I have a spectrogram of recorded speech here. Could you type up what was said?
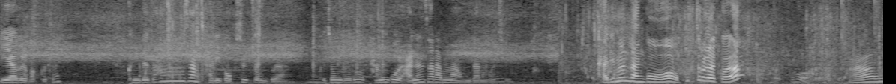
예약을 받거든? 근데도 항상 자리가 없을 정도야. 그 정도로 단골 아는 사람만 온다는 거지. 다리만 담고 푹 들어갈 거야? 아우.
